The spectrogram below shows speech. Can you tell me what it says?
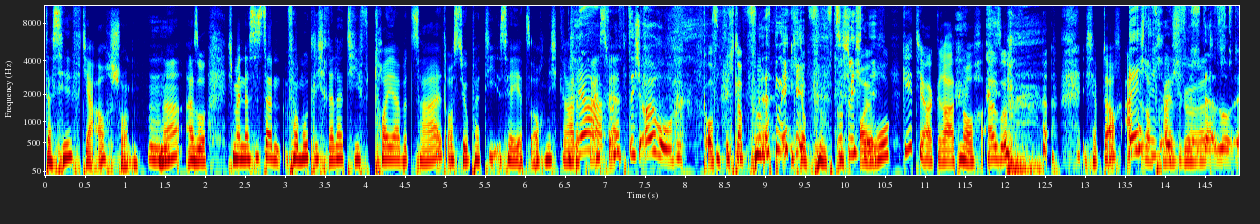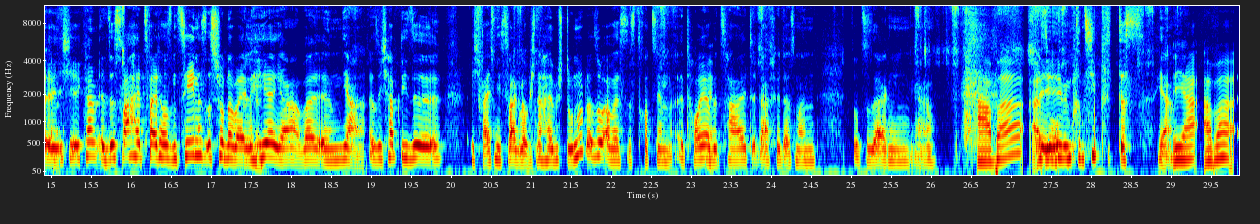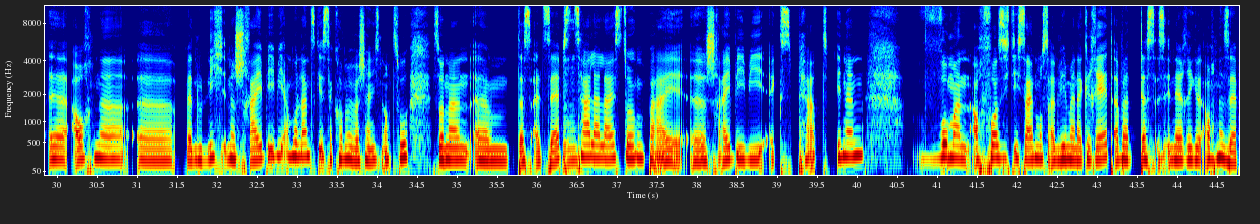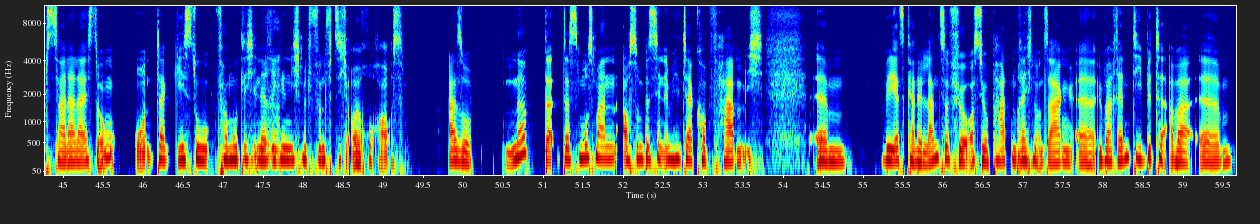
das hilft ja auch schon. Mhm. Ne? Also ich meine, das ist dann vermutlich relativ teuer bezahlt. Osteopathie ist ja jetzt auch nicht gerade ja, preiswert. 50 Euro. Ich glaube, nee, glaub, 50 Euro nicht. geht ja gerade noch. Also ich habe da auch andere Echt? Preise gehört. Also, äh, ich kann, das war halt 2010, das ist schon eine Weile okay. her, ja. Weil ähm, ja, also ich habe diese ich weiß nicht, es war glaube ich eine halbe Stunde oder so, aber es ist trotzdem äh, teuer ja. bezahlt dafür, dass man sozusagen, ja. Aber, also. Äh, Im Prinzip das, ja. Ja, aber äh, auch eine, äh, wenn du nicht in eine Schreibaby-Ambulanz gehst, da kommen wir wahrscheinlich noch zu, sondern ähm, das als Selbstzahlerleistung mhm. bei äh, Schreibaby-ExpertInnen wo man auch vorsichtig sein muss, an wen man da gerät, aber das ist in der Regel auch eine Selbstzahlerleistung und da gehst du vermutlich in der mhm. Regel nicht mit 50 Euro raus. Also, ne, da, das muss man auch so ein bisschen im Hinterkopf haben. Ich ähm, will jetzt keine Lanze für Osteopathen brechen und sagen, äh, überrennt die bitte, aber ähm,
